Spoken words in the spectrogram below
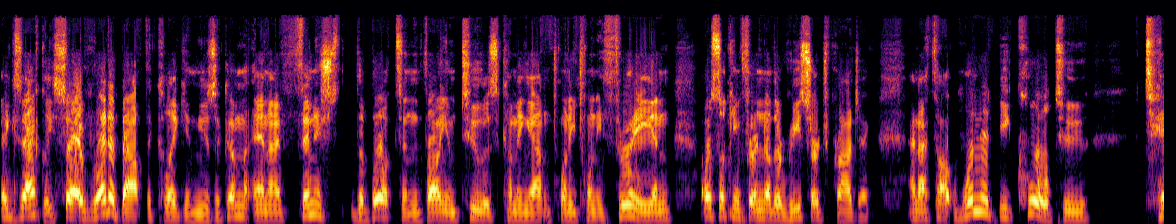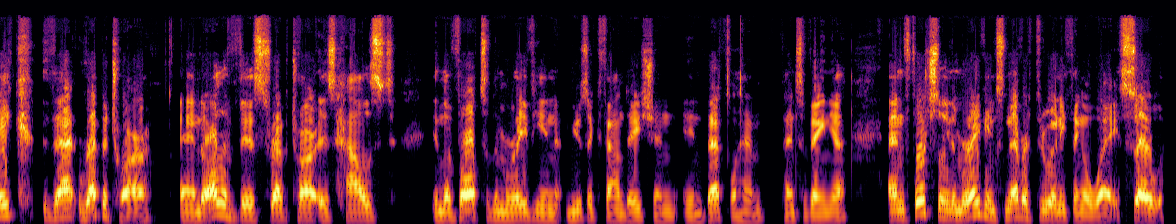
Exactly. So I read about the Collegium Musicum and I finished the books, and volume two is coming out in 2023. And I was looking for another research project. And I thought, wouldn't it be cool to take that repertoire? And all of this repertoire is housed in the vaults of the Moravian Music Foundation in Bethlehem, Pennsylvania. And fortunately, the Moravians never threw anything away. So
